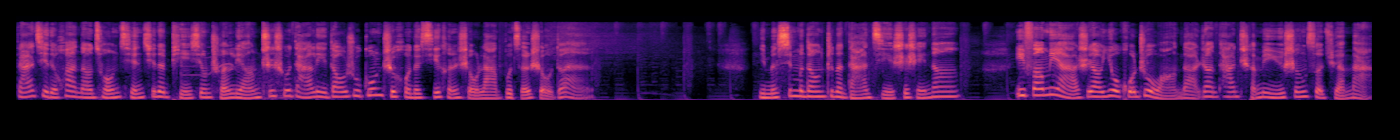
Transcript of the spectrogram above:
妲己的话呢，从前期的品性纯良、知书达理，到入宫之后的心狠手辣、不择手段，你们心目当中的妲己是谁呢？一方面啊，是要诱惑纣王的，让他沉迷于声色犬马；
